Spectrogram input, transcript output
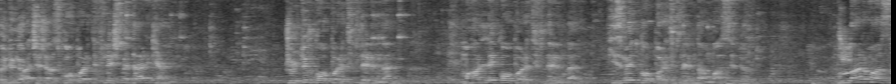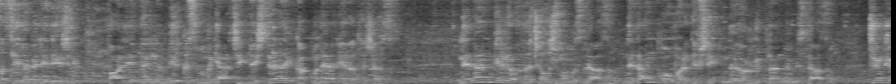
önünü açacağız. Kooperatifleşme derken kültür kooperatiflerinden, mahalle kooperatiflerinden, hizmet kooperatiflerinden bahsediyorum. Bunlar vasıtasıyla belediyecilik faaliyetlerinin bir kısmını gerçekleştirerek katma değer yaratacağız. Neden bir arada çalışmamız lazım? Neden kooperatif şeklinde örgütlenmemiz lazım? Çünkü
